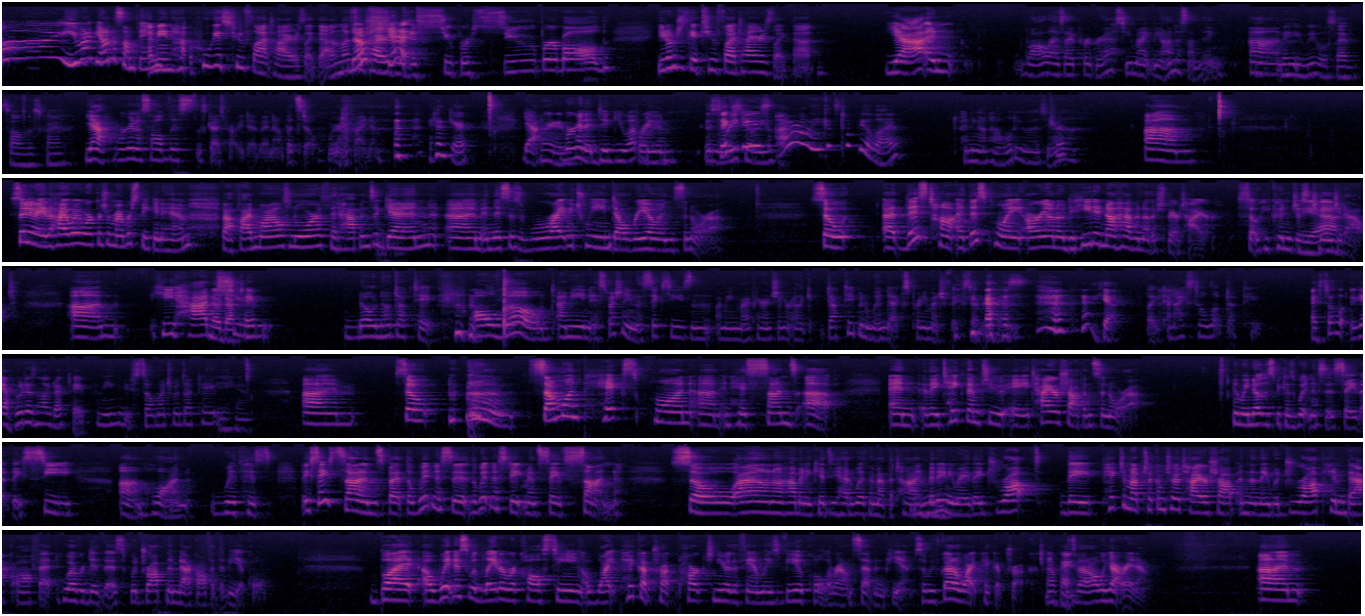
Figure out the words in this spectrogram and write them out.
you might be onto something. I mean, who gets two flat tires like that? Unless No the tires are just super, super bald. You don't just get two flat tires like that. Yeah, and well, as I progress, you might be onto something. Um, Maybe we will solve, solve this crime. Yeah, we're gonna solve this. This guy's probably dead by now, but still, we're gonna find him. I don't care. Yeah, We're we're gonna gonna, dig you up, dude. The sixties? I don't know. He could still be alive. depending on how old he was. Yeah. Sure. Um. So anyway, the highway workers remember speaking to him about five miles north. It happens again, um, and this is right between Del Rio and Sonora. So at this time, at this point, Arellano did- he did not have another spare tire, so he couldn't just Yeah. change it out. Um, he had No to, duct tape? No, no duct tape. Although, I mean, especially in the '60s, and I mean, my parents' generation, like duct tape and Windex pretty much fixed everything. Yes. yeah. Like, and I still love duct tape. I still, yeah, who doesn't love duct tape? I mean, you can do so much with duct tape. You can. Um, so someone picks Juan um, and his sons up, and they take them to a tire shop in Sonora. And we know this because witnesses say that they see um, Juan with his. They say sons, but the witnesses, the witness statements say son. So I don't know how many kids he had with him at the time, but anyway, they dropped. They picked him up, took him to a tire shop, and then they would drop him back off at whoever did this would drop them back off at the vehicle. But a witness would later recall seeing a white pickup truck parked near the family's vehicle around 7 p.m. So we've got a white pickup truck. Okay. That's about all we got right now. Um,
